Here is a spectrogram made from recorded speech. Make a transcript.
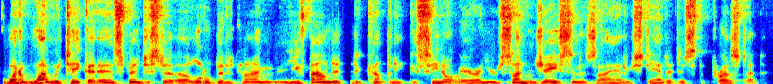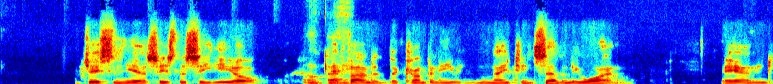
why don't, why don't we take it and spend just a, a little bit of time? You founded the company Casino Air, and your son Jason, as I understand it, is the president. Jason, yes, he's the CEO. Okay. I founded the company in 1971 and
